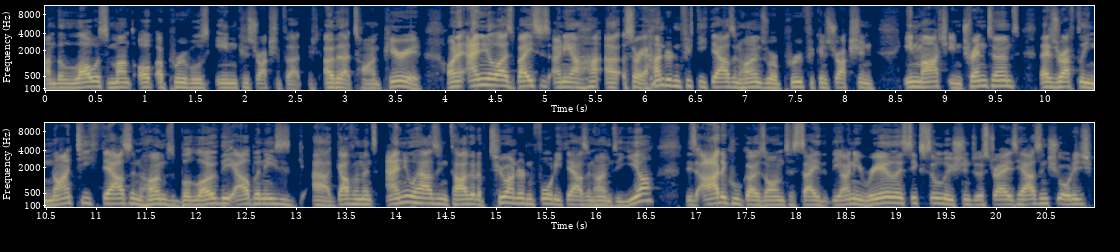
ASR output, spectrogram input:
um, the lowest month of approvals in construction for that over that time period. On an annualized basis, only a, uh, sorry 150,000 homes were approved for construction in March. In trend terms, that is roughly 90,000 homes below the Albanese uh, government's annual housing target of 240,000 homes a year. This article goes on to say that the only realistic solution to Australia's housing shortage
